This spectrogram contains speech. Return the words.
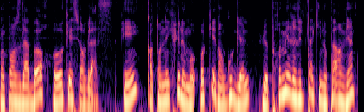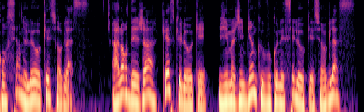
on pense d'abord au hockey sur glace. Et quand on écrit le mot hockey dans Google, le premier résultat qui nous parvient concerne le hockey sur glace. Alors déjà, qu'est-ce que le hockey? J'imagine bien que vous connaissez le hockey sur glace.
